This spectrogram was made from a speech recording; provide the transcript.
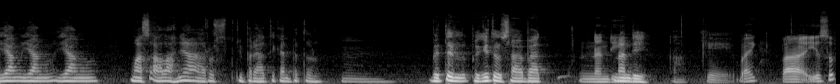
yang yang yang masalahnya harus diperhatikan betul. Hmm. Betul begitu sahabat Nandi. Nandi. Oke, baik Pak Yusuf.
